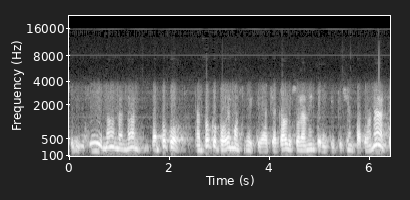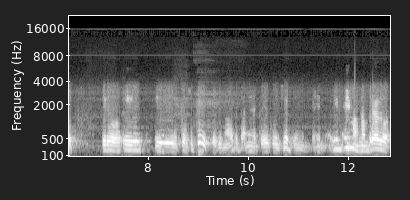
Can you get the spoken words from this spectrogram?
Sí, sí, no, no, no, tampoco tampoco podemos este, achacarle solamente a la institución patronato, pero eh, eh, por supuesto que nosotros también el Poder Judicial hemos nombrado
